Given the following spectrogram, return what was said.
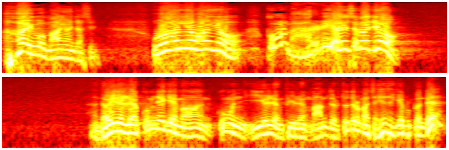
아이고 망한 자식. 왕이요 왕이요. 꿈을 말을 해야 해석하죠. 너희들 내가 꿈 얘기하면 꿈은 이연령 비연령 마음대로 두드려 맞춰 해석해 볼 건데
